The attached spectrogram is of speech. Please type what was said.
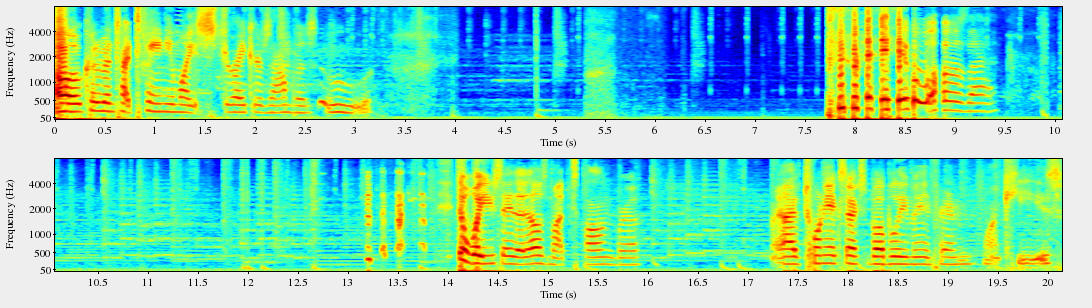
oh, it could have been titanium white striker zombas. Ooh. What was that? the way you say that, that was my tongue, bro. I have 20xx bubbly mainframe. Want keys?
